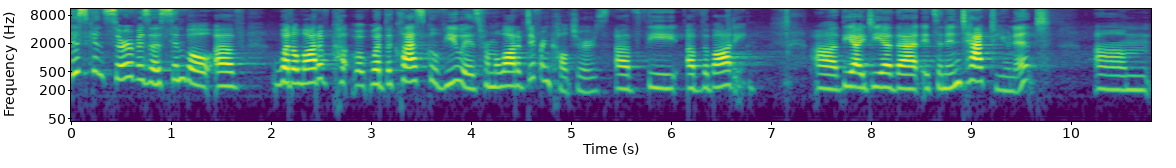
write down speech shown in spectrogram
this can serve as a symbol of what, a lot of what the classical view is from a lot of different cultures of the, of the body. Uh, the idea that it's an intact unit, um,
